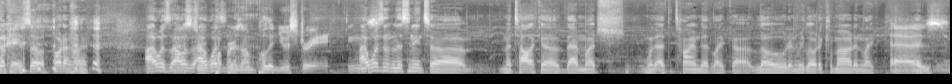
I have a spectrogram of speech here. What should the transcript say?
Okay, so hold on, hold on. I was, I was, I wasn't, Puppers, I'm pulling you a string. I wasn't listening to uh, Metallica that much when, at the time that like uh, Load and Reload had come out, and like as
